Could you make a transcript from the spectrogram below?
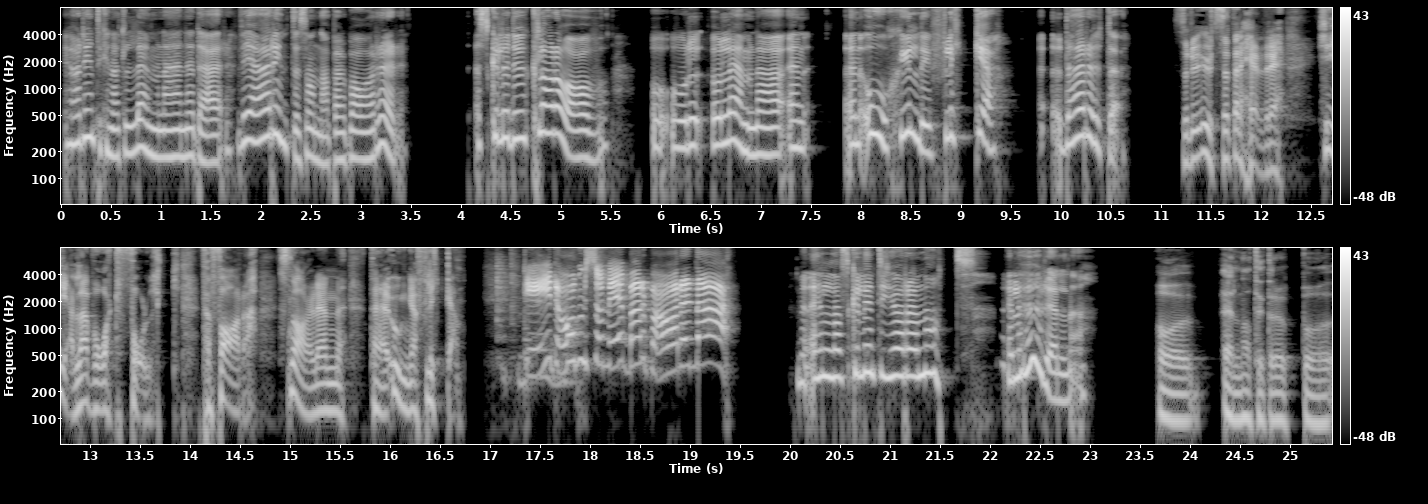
Jag hade inte kunnat lämna henne där. Vi är inte sådana barbarer. Skulle du klara av att- lämna en, en oskyldig flicka där ute? Så du utsätter hellre hela vårt folk för fara snarare än den här unga flickan. Det är de som är barbarerna! Men Elna skulle inte göra något. Eller hur, Elna? Och Elna tittar upp och...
